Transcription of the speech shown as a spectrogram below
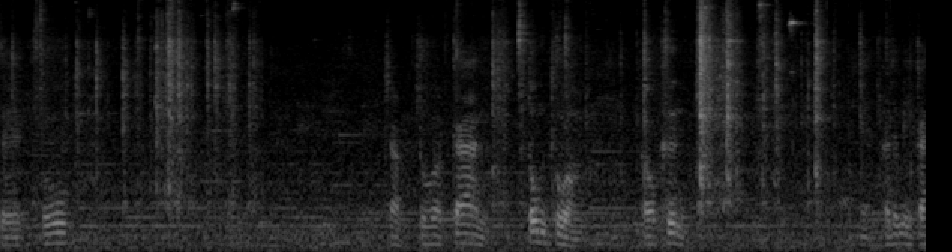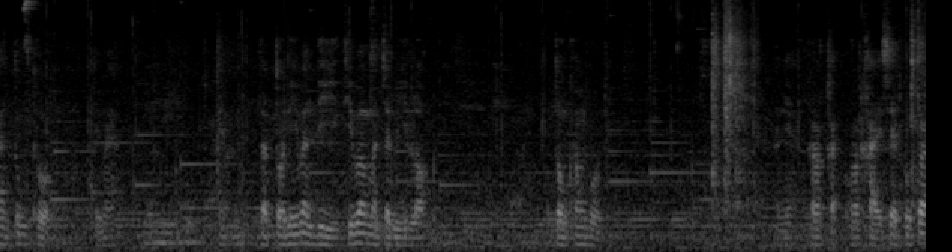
สร็จปุ๊บจับตัวก้านตุ้มถ่วงเขาขึ้นเนี่ยเขาจะมีก้านตุ้มถ่วงเห็นไหมแต่ตัวนี้มันดีที่ว่ามันจะมีล็อกตรงข้างบนอันเนี้ยก็ขะพอขายเสร็จปุ๊บก็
